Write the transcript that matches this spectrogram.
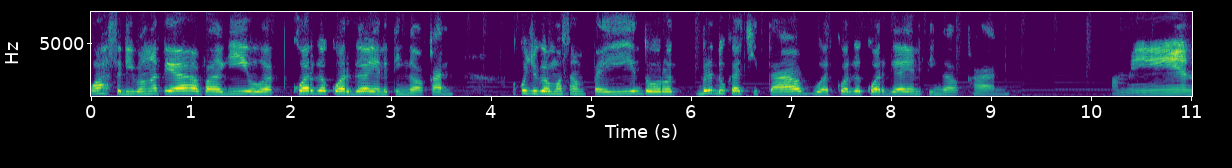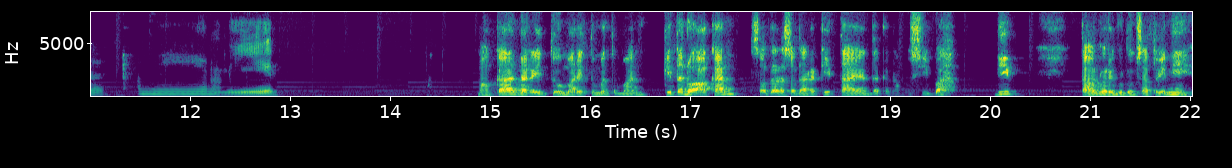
wah sedih banget ya, apalagi buat keluarga-keluarga yang ditinggalkan. Aku juga mau sampaikan turut berduka cita buat keluarga-keluarga yang ditinggalkan. Amin. Amin. Amin. Maka dari itu, mari teman-teman, kita doakan saudara-saudara kita yang terkena musibah di tahun 2021 ini.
